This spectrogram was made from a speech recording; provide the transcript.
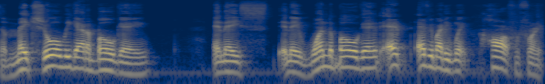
to make sure we got a bowl game, and they and they won the bowl game. Everybody went hard for Frank,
